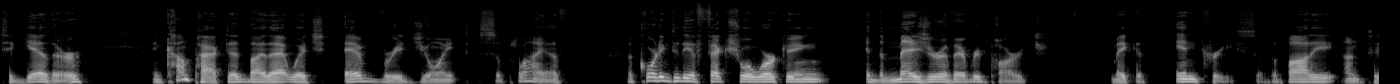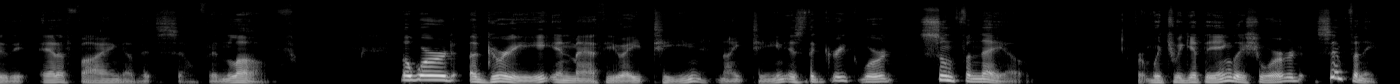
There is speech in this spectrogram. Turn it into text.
together and compacted by that which every joint supplieth, according to the effectual working in the measure of every part, maketh increase of the body unto the edifying of itself in love." The word agree in Matthew 18 19 is the Greek word symphoneo, from which we get the English word symphony.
